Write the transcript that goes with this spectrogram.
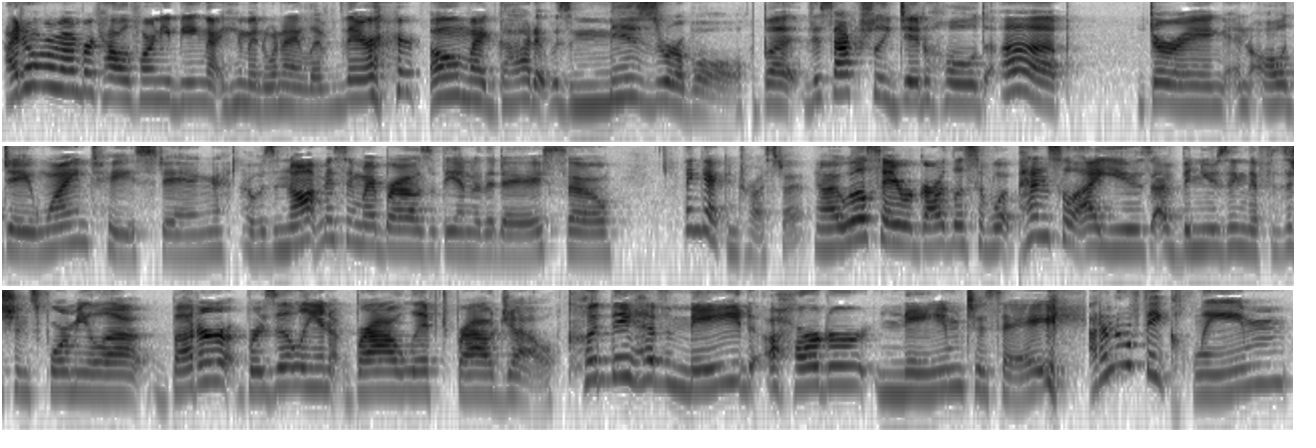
I don't remember California being that humid when I lived there. oh my God, it was miserable. But this actually did hold up during an all day wine tasting. I was not missing my brows at the end of the day, so I think I can trust it. Now I will say, regardless of what pencil I use, I've been using the Physicians Formula Butter Brazilian Brow Lift Brow Gel. Could they have made a harder name to say? I don't know if they claim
